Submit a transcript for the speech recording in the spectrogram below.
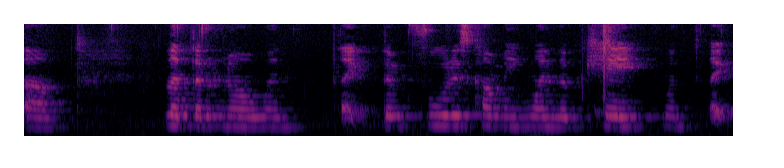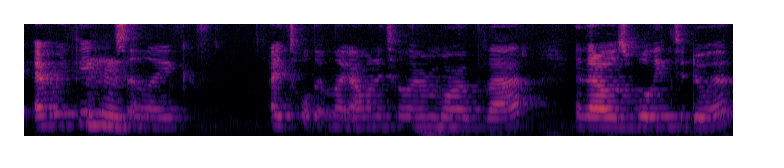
Um, let them know when like the food is coming, when the cake, when like everything. Mhm. So like I told them like I wanted to learn more of that and that I was willing to do it.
